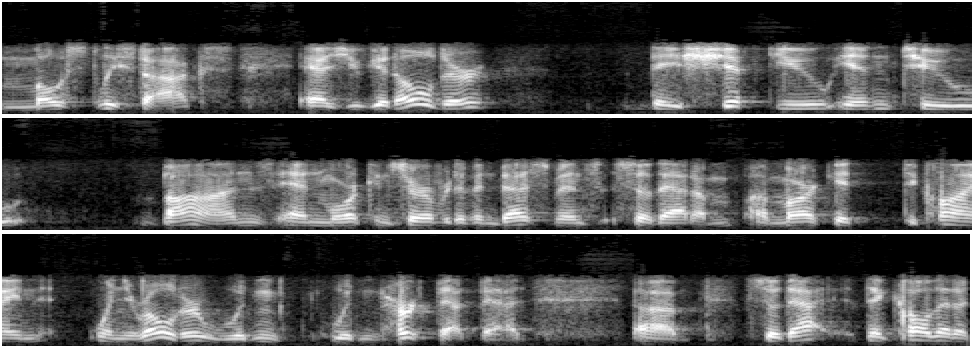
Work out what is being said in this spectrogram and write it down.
mostly stocks. As you get older, they shift you into bonds and more conservative investments so that a, a market decline when you're older wouldn't wouldn't hurt that bad. Uh, so that they call that a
